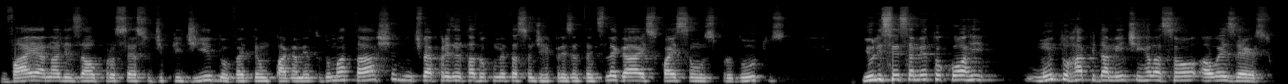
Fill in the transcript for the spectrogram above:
vai analisar o processo de pedido, vai ter um pagamento de uma taxa, a gente vai apresentar documentação de representantes legais, quais são os produtos, E o licenciamento ocorre muito rapidamente em relação ao Exército.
